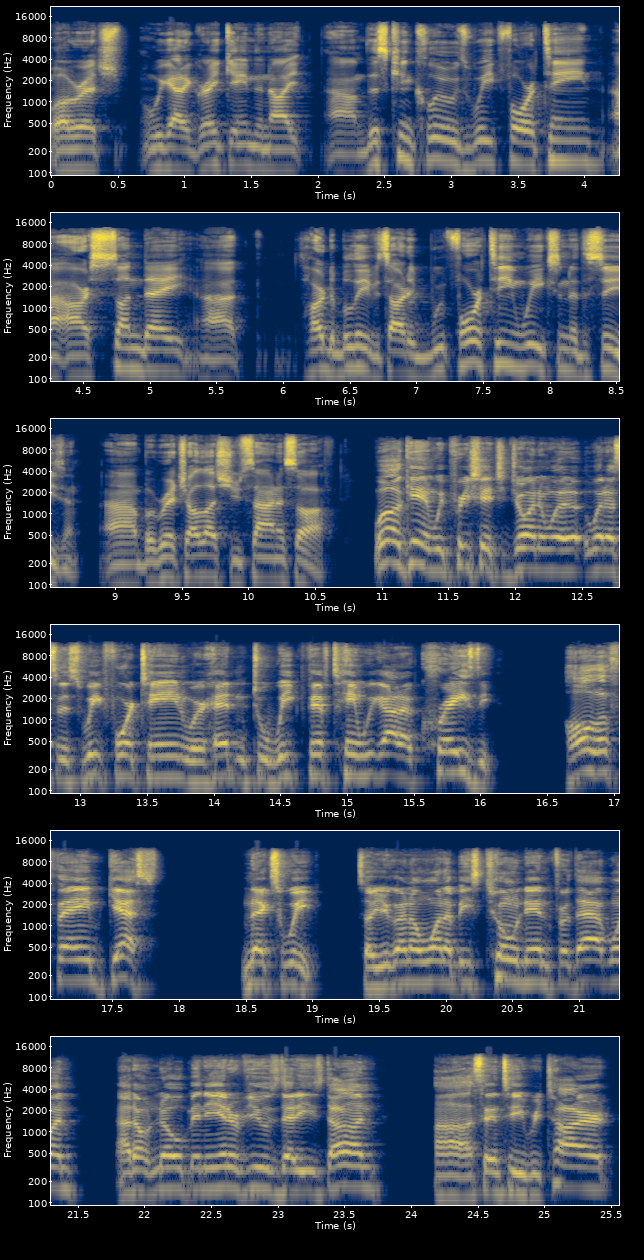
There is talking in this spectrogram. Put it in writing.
Well, Rich, we got a great game tonight. Um, this concludes Week 14, uh, our Sunday. Uh, it's hard to believe it's already 14 weeks into the season. Uh, but Rich, I'll let you sign us off. Well, again, we appreciate you joining with, with us this week 14. We're heading to week 15. We got a crazy Hall of Fame guest next week. So you're going to want to be tuned in for that one. I don't know many interviews that he's done uh, since he retired,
